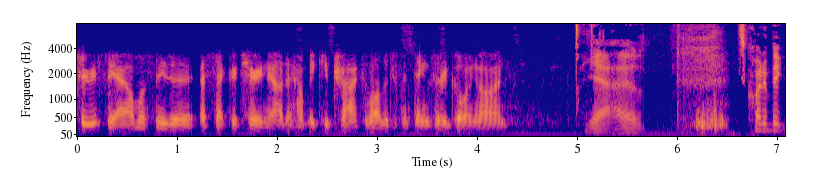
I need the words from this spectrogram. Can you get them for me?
Seriously, I almost need a, a secretary now to help me keep track of all the different things that are going on. Yeah, it's quite a big.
